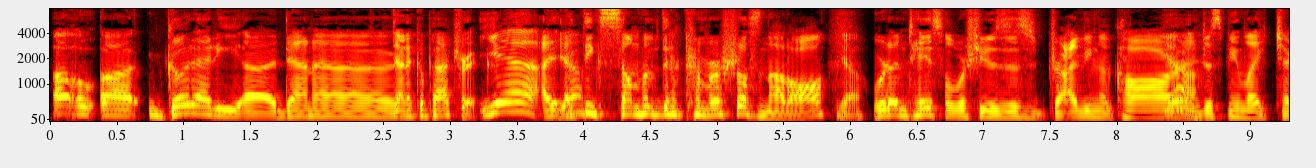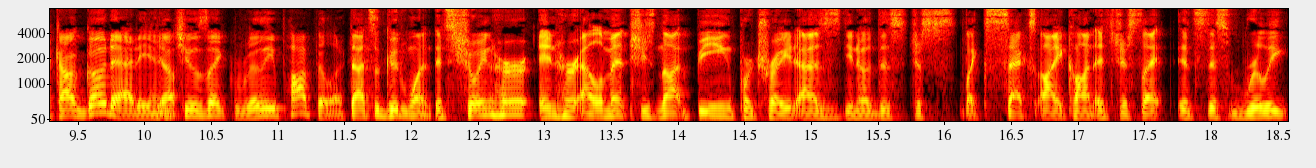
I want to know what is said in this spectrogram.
Oh, uh, GoDaddy, uh, Dana. Danica Patrick. Yeah I, yeah I, think some of their commercials, not all, yeah. were done tasteful where she was just driving a car yeah. and just being like, check out GoDaddy. And yep. she was like really popular. That's a good one. It's showing her in her element. She's not being portrayed as, you know, this just like sex icon. It's just like, it's this really,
